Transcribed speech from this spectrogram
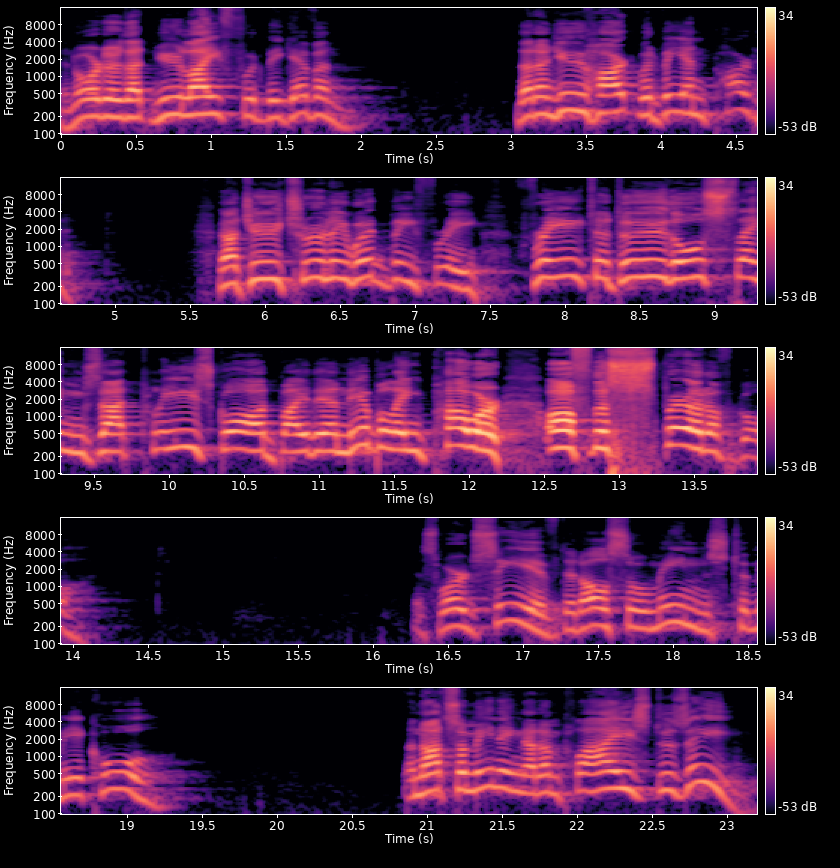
in order that new life would be given, that a new heart would be imparted, that you truly would be free, free to do those things that please God by the enabling power of the Spirit of God. This word saved, it also means to make whole. And that's a meaning that implies disease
